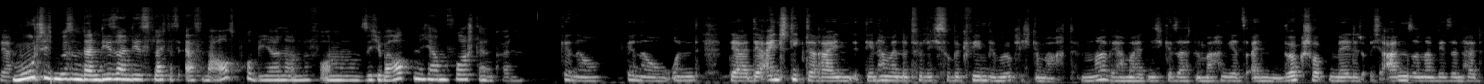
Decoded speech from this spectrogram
ja. Mutig müssen dann die sein, die es vielleicht das erste Mal ausprobieren und, und sich überhaupt nicht haben vorstellen können. Genau, Genau. Und der, der Einstieg da rein, den haben wir natürlich so bequem wie möglich gemacht. Ne? Wir haben halt nicht gesagt, wir machen jetzt einen Workshop, meldet euch an, sondern wir sind halt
